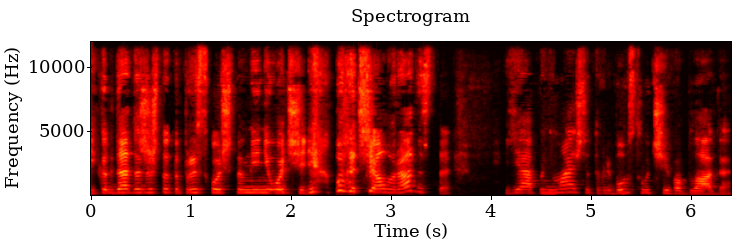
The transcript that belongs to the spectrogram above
И когда даже что-то происходит, что мне не очень поначалу радостно, я понимаю, что это в любом случае во благо.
